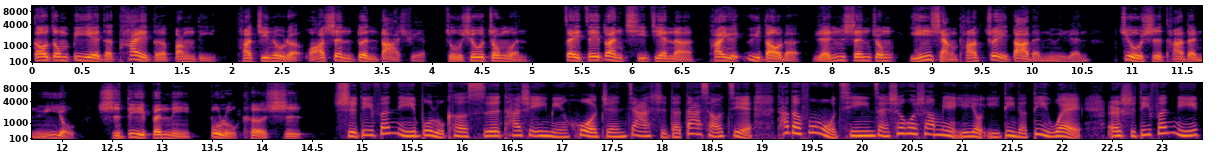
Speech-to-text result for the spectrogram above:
高中毕业的泰德·邦迪，他进入了华盛顿大学，主修中文。在这段期间呢，他也遇到了人生中影响他最大的女人，就是他的女友史蒂芬妮·布鲁克斯。史蒂芬妮·布鲁克斯，她是一名货真价实的大小姐。她的父母亲在社会上面也有一定的地位，而史蒂芬妮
